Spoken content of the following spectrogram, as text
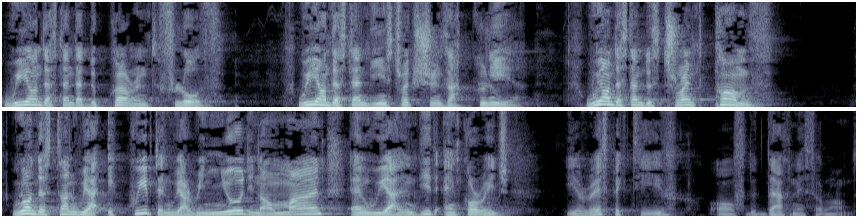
we understand that the current flows. We understand the instructions are clear. We understand the strength comes. We understand we are equipped and we are renewed in our mind and we are indeed encouraged irrespective of the darkness around.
